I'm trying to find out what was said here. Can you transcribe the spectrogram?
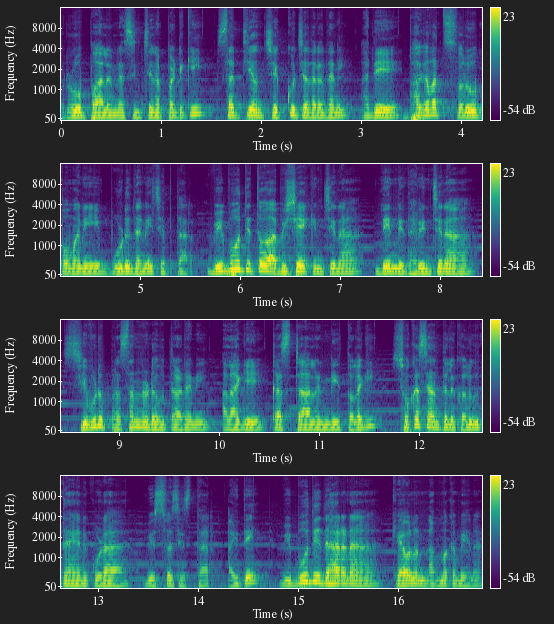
రూపాలు నశించినప్పటికీ సత్యం చెక్కు చెదరదని అదే భగవత్ స్వరూపమని బూడిదని చెప్తారు. విభూతితో అభిషేకించిన దీన్ని ధరించిన శివుడు ప్రసన్నుడవుతాడని అలాగే కష్టాలన్నీ తొలగి సుఖశాంతులు కలుగుతాయని కూడా విశ్వసిస్తారు. అయితే విభూతి ధారణ కేవలం నమ్మకమేనా?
